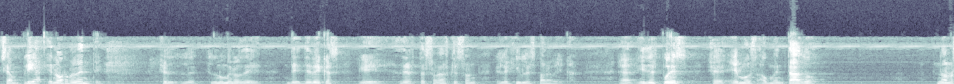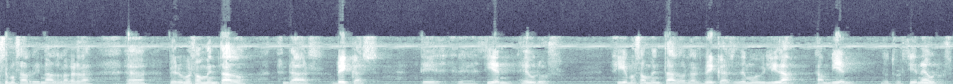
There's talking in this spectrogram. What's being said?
se amplía enormemente el, número de, becas de las personas que son elegibles para becas. Eh, y después eh, hemos aumentado, no nos hemos arruinado, la verdad, eh, pero hemos aumentado las becas de, 100 euros y hemos aumentado las becas de movilidad también de otros 100 euros.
